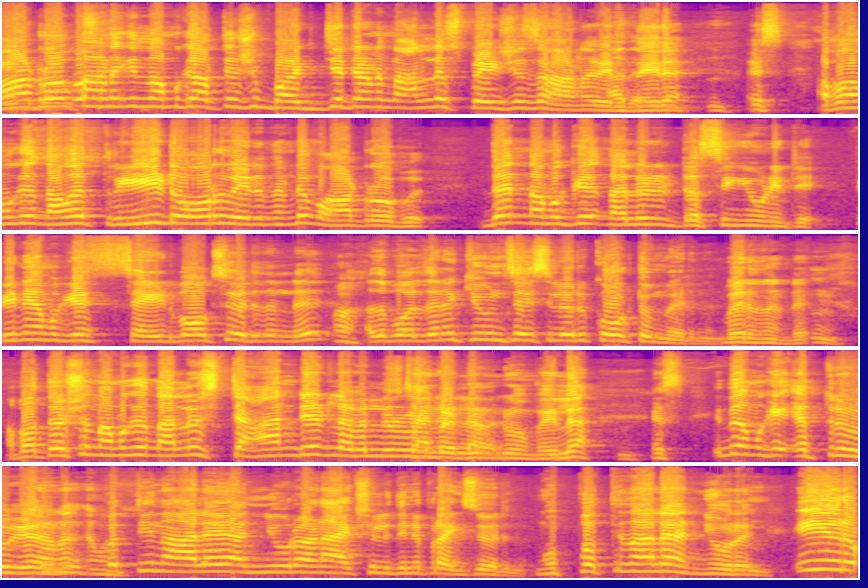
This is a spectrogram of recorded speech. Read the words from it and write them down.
വാർഡ്രോബ് ആണെങ്കിൽ നമുക്ക് അത്യാവശ്യം ബഡ്ജറ്റ് ആണ് നല്ല സ്പേഷ്യസ് ആണ് വരുന്നത്. അപ്പൊ നമുക്ക് നമുക്ക് ത്രീ ഡോർ വരുന്നുണ്ട് വാർഡ്രോബ് ദെൻ നമുക്ക് നല്ലൊരു ഡ്രസ്സിംഗ് യൂണിറ്റ് പിന്നെ നമുക്ക് സൈഡ് ബോക്സ് വരുന്നുണ്ട്. അതുപോലെ തന്നെ ക്യൂൺ സൈസിൽ ഒരു കോട്ടും വരുന്നുണ്ട്. വരുന്നുണ്ട്. അപ്പൊ അത്യാവശ്യം നമുക്ക് നല്ലൊരു സ്റ്റാൻഡേർഡ് ലെവലിലുള്ള ബെഡ്റൂം റൂം ഇല്ല ഇത് നമുക്ക് എത്ര രൂപയാണ്? മുപ്പത്തിനാല് അഞ്ഞൂറാണ് ആക്ച്വലി ഇതിന്റെ പ്രൈസ് വരുന്നത്. മുപ്പത്തിനാല് അഞ്ഞൂറ്. ഈ ഒരു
